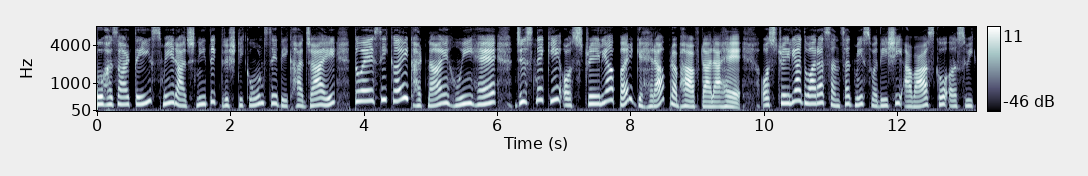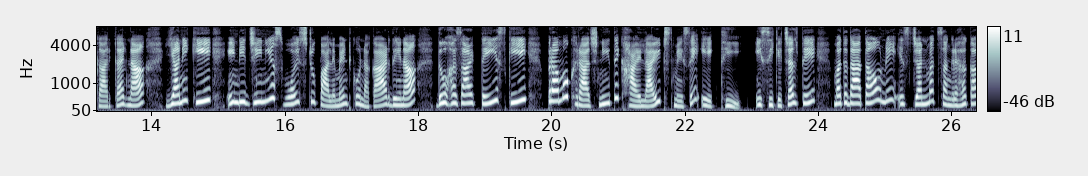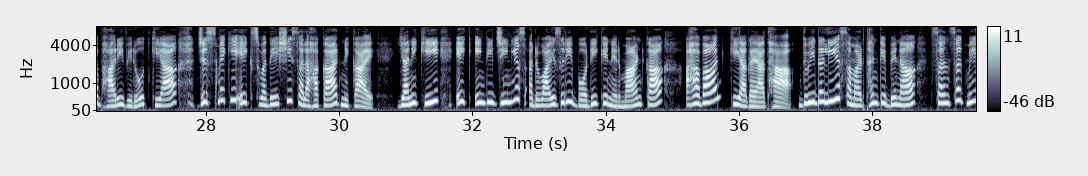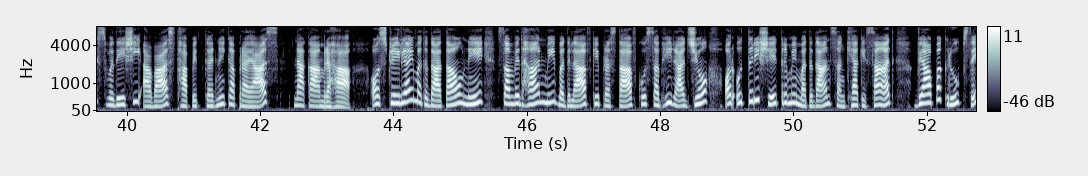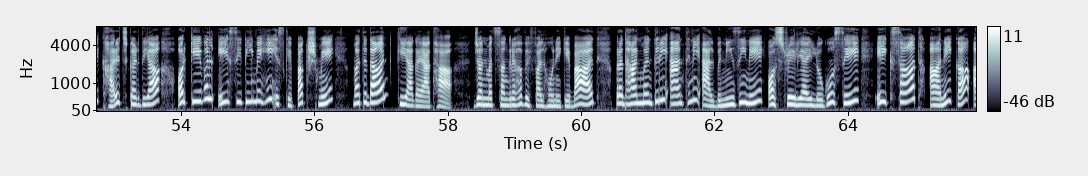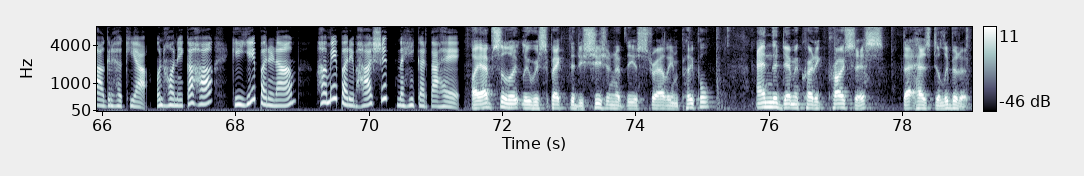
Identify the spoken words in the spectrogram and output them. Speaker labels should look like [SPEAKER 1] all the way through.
[SPEAKER 1] 2023 में राजनीतिक दृष्टिकोण से देखा जाए तो ऐसी कई घटनाएँ हुई हैं, जिसने कि ऑस्ट्रेलिया पर गहरा प्रभाव डाला है। ऑस्ट्रेलिया द्वारा संसद में स्वदेशी आवास को अस्वीकार करना, यानी कि इंडिजीनियस वॉइस टू पार्लियामेंट को नकार देना 2023 की प्रमुख राजनीतिक हाइलाइट्स में से एक थी। इसी के चलते मतदाताओं ने इस जनमत संग्रह का भारी विरोध किया, जिसमें कि एक स्वदेशी सलाहकार निकाय, यानी कि एक इंडिजीनियस एडवाइजरी बॉडी के निर्माण का आह्वान किया गया था। द्विदलीय समर्थन के बिना संसद में स्वदेशी आवास स्थापित करने का प्रयास नाकाम रहा। ऑस्ट्रेलियाई मतदाताओं ने संविधान में बदलाव के प्रस्ताव को सभी राज्यों और उत्तरी क्षेत्र में मतदान संख्या के साथ व्यापक रूप से खारिज कर दिया और केवल एसीटी में ही इसके पक्ष में मतदान किया गया था। जनमत संग्रह विफल होने के बाद प्रधानमंत्री एंथनी एल्बनीजी ने ऑस्ट्रेलियाई लोगों से एक साथ आने का आग्रह किया। उन्होंने कहा कि ये परिणाम हमें परिभाषित नहीं करता है
[SPEAKER 2] I absolutely respect the decision of the Australian people and the democratic process that has delivered it.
